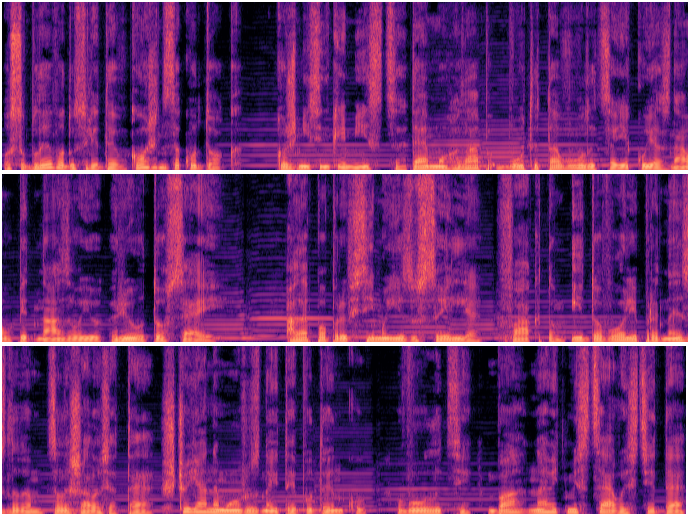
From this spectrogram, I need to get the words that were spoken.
особливо дослідив кожен закуток, кожнісіньке місце, де могла б бути та вулиця, яку я знав під назвою Рю Досей. Але, попри всі мої зусилля, фактом і доволі принизливим залишалося те, що я не можу знайти будинку, вулиці, ба навіть місцевості, де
